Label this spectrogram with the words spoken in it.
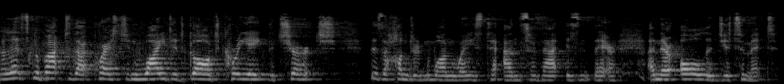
Now let's go back to that question why did God create the church? There's 101 ways to answer that, isn't there? And they're all legitimate.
